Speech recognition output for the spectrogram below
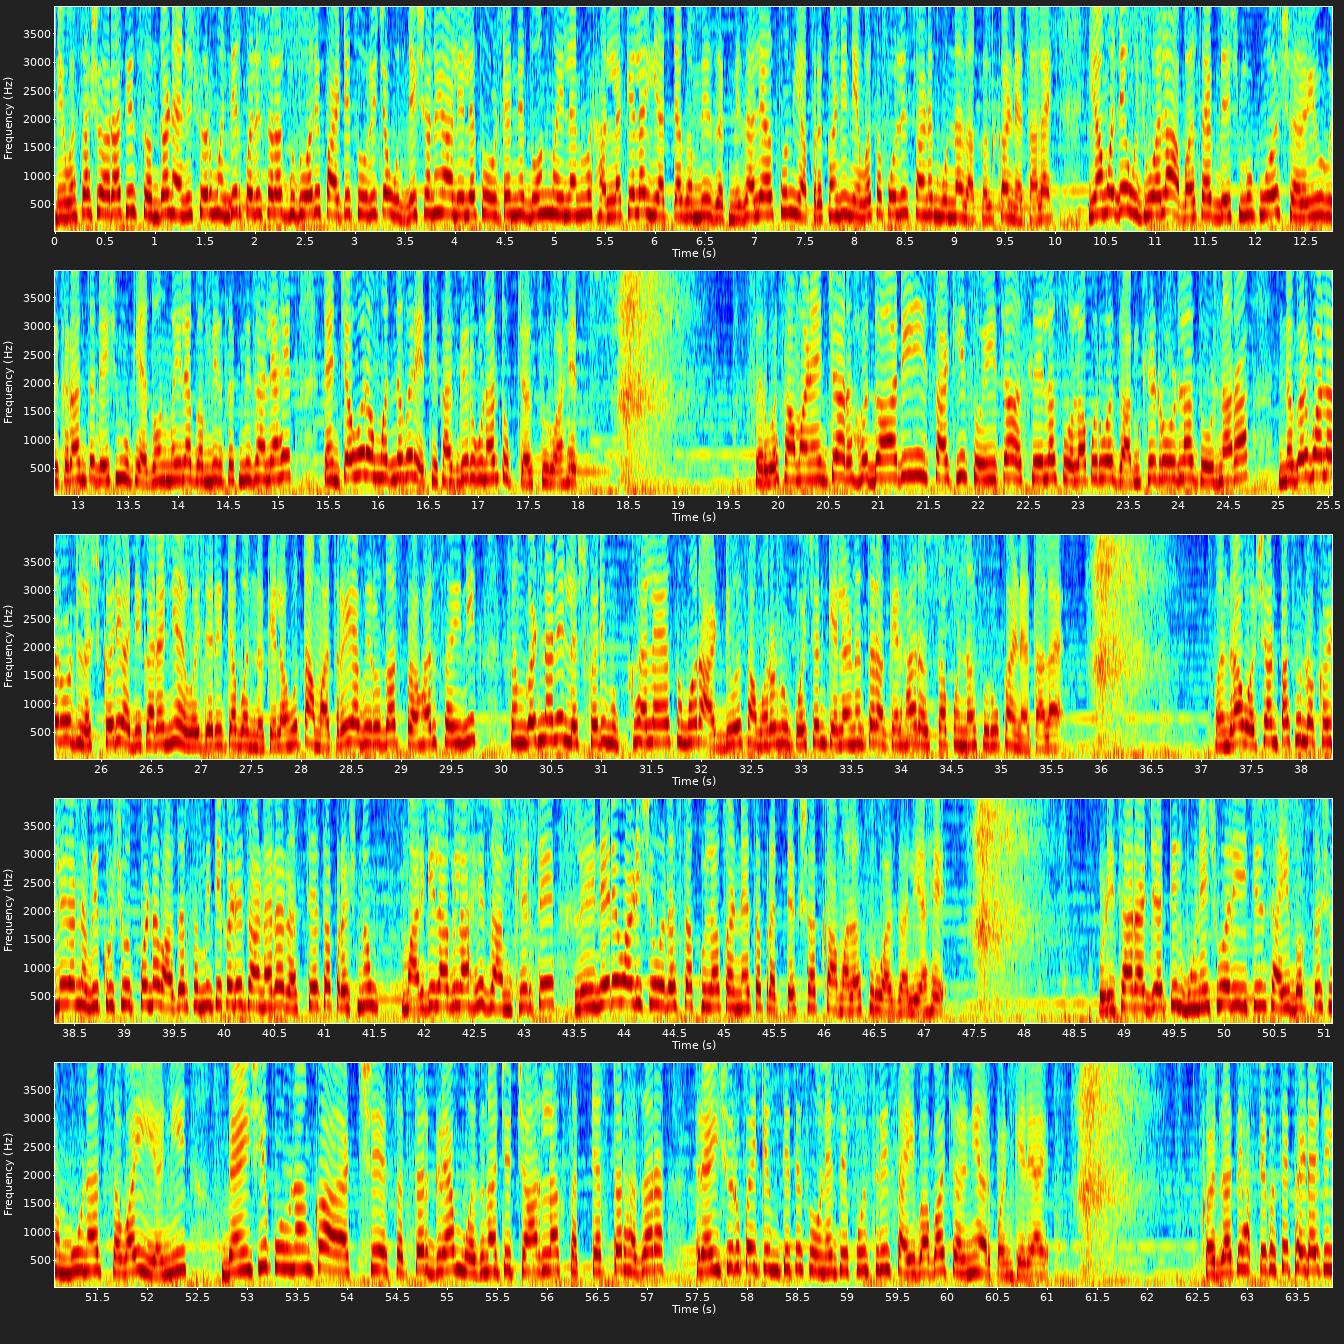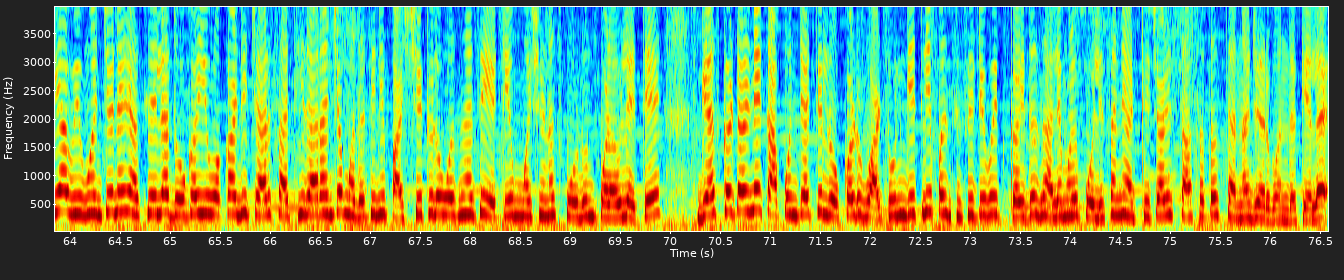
नेवासा शहरातील संत ज्ञानेश्वर मंदिर परिसरात बुधवारी पार्टी चोरीच्या उद्देशाने आलेल्या चोरट्यांनी दोन महिलांवर हल्ला केला. यात त्या गंभीर जखमी झाल्या असून या प्रकरणी नेवासा पोलीस ठाण्यात गुन्हा दाखल करण्यात आलाय. यामध्ये उज्ज्वला आबासाहेब देशमुख व शरयू विक्रांत देशमुख या दोन महिला गंभीर जखमी झाल्या आहेत. त्यांच्यावर अहमदनगर येथे खासगी रुग्णालयात उपचार सुरू आहेत. सर्वसामान्यांच्या रहदारीसाठी सोयीचा असलेला सोलापूर व जामखेड रोडला जोडणारा नगरवाला रोड लष्करी अधिकाऱ्यांनी अवैधरित्या बंद केला होता. मात्र या विरोधात प्रहार सैनिक संघटनाने लष्करी मुख्यालयासमोर आठ दिवस आमरण उपोषण केल्यानंतर अखेर हा रस्ता पुन्हा सुरू करण्यात आलाय. पंधरा वर्षांपासून रखडलेल्या नवी कृषी उत्पन्न बाजार समितीकडे जाणाऱ्या रस्त्याचा प्रश्न मार्गी लागला आहे. जामखेड ते लेहनेरेवाडी शिवरस्ता खुला करण्याचा प्रत्यक्षात कामाला सुरुवात झाली आहे. ओडिसा राज्यातील भुवनेश्वरी येथील साईभक्त शंभूनाथ सवाई यांनी ब्याऐंशी पूर्णांक आठशे सत्तर ग्रॅम वजनाचे चार लाख सत्याहत्तर हजार त्र्याऐंशी रुपये किमतीचे सोन्याचे फूल श्री साईबाबा चरणी अर्पण केले आहे. कर्जाचे हप्ते कसे फेडायचे या विवंचने असलेल्या दोघा युवकांनी चार साथीदारांच्या मदतीने पाचशे किलो वजनाचे एटीएम मशीनच फोडून पळवले. ते गॅस कटरने कापून त्यातील रोकड वाटून घेतली पण सीसीटीव्हीत कैद झाल्यामुळे पोलिसांनी अठ्ठेचाळीस तासातच त्यांना जेरबंद केलाय.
